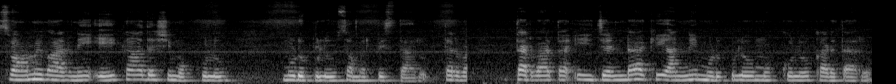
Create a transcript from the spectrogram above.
స్వామివారిని ఏకాదశి మొక్కులు ముడుపులు సమర్పిస్తారు. తర్వాత తర్వాత ఈ జెండాకి అన్ని ముడుపులు మొక్కులు కడతారు.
